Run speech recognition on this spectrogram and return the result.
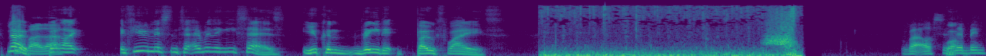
No, but that. like if you listen to everything he says, you can read it both ways. What else has What? there been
